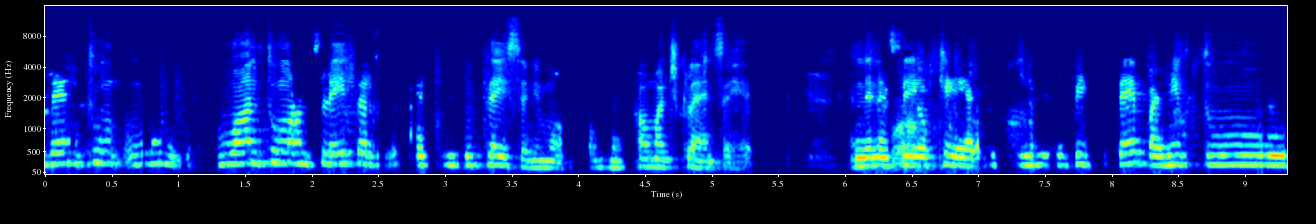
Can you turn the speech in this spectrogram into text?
then two, one, two months later, I can't place anymore how much clients I have. And then I say, Wow. okay, I need to a big step. I need to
